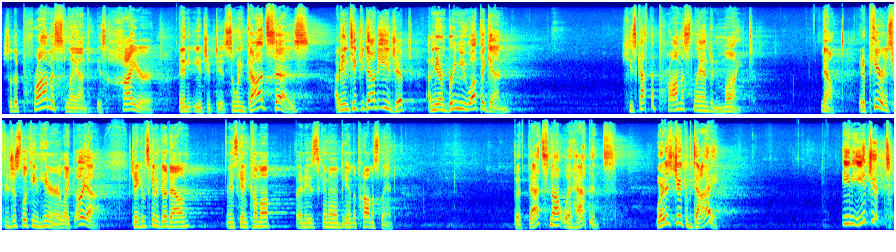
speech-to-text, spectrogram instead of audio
So the promised land is higher than Egypt is. So when God says, I'm going to take you down to Egypt, I'm going to bring you up again, he's got the promised land in mind. Now, it appears if you're just looking here, like, oh yeah, Jacob's going to go down and he's going to come up and he's going to be in the promised land. But that's not what happens. Where does Jacob die? in Egypt.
